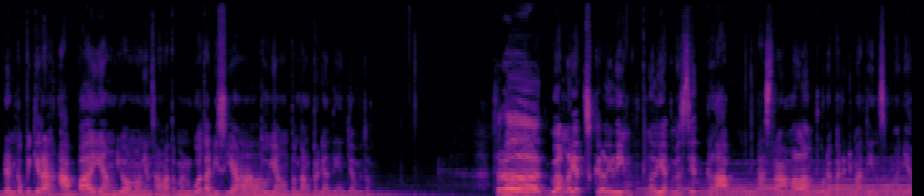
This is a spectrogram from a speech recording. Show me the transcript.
dan kepikiran apa yang diomongin sama temen gue tadi siang Ah. tuh yang tentang pergantian jam itu Seret, gue ngeliat sekeliling, ngeliat masjid gelap, asrama lampu udah pada dimatiin semuanya,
